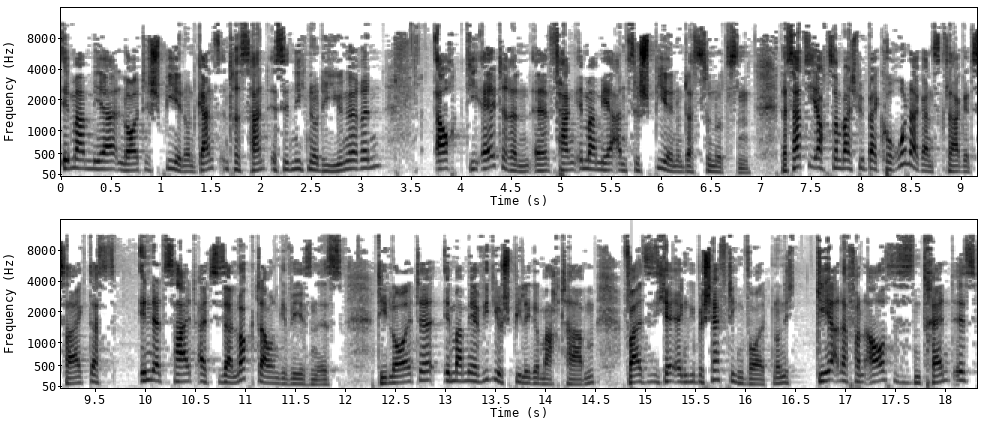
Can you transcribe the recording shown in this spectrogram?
immer mehr Leute spielen. Und ganz interessant, es sind nicht nur die Jüngeren, auch die Älteren äh, fangen immer mehr an zu spielen und das zu nutzen. Das hat sich auch zum Beispiel bei Corona ganz klar gezeigt, dass in der Zeit, als dieser Lockdown gewesen ist, die Leute immer mehr Videospiele gemacht haben, weil sie sich ja irgendwie beschäftigen wollten. Und ich gehe davon aus, dass es ein Trend ist,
